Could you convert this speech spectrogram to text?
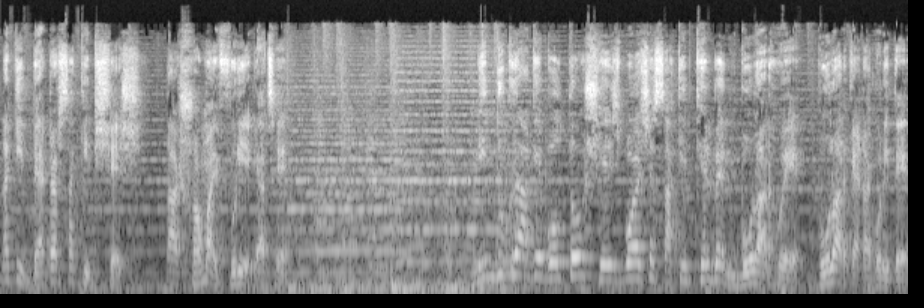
নাকি ব্যাটার সাকিব শেষ? তার সময় ফুরিয়ে গেছে। নিন্দুকরা আগে বলতো, শেষ বয়সে সাকিব খেলবেন বোলার হয়ে, বোলার ক্যাটাগরিতে।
